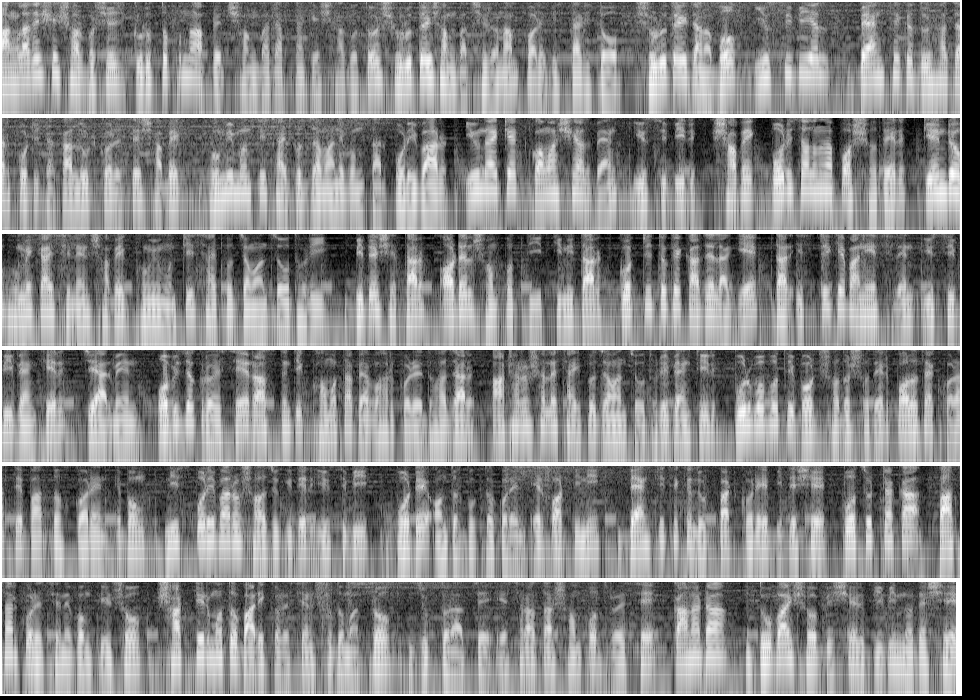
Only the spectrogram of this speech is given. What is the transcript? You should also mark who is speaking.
Speaker 1: বাংলাদেশের সর্বশেষ গুরুত্বপূর্ণ আপডেট সংবাদে আপনাকে স্বাগত। শুরুতেই সংবাদ শিরোনাম, পরে বিস্তারিত। শুরুতেই জানাব, ইউসিবিএল ব্যাংক থেকে দুই হাজার কোটি টাকা লুট করেছে সাবেক ভূমিমন্ত্রী সাইফুজ্জামান এবং তার পরিবার। ইউনাইটেড কমার্শিয়াল ব্যাংক, ইউসিবির সাবেক পরিচালনা পর্ষদের কেন্দ্রীয় ভূমিকায় ছিলেন সাবেক ভূমিমন্ত্রী সাইফুজ্জামান চৌধুরী। বিদেশে তার অডেল সম্পত্তি। তিনি তার কর্তৃত্বকে কাজে লাগিয়ে তার স্ত্রীকে বানিয়েছিলেন ইউসিবি ব্যাংকের চেয়ারম্যান। অভিযোগ রয়েছে, রাজনৈতিক ক্ষমতা ব্যবহার করে দু হাজার আঠারো সালে সাইফুজ্জামান চৌধুরী ব্যাংকটির পূর্ববর্তী বোর্ড সদস্যদের পদত্যাগ করাতে বাধ্য করেন এবং নিজ পরিবার ও সহযোগীদের ইউসিবি বোর্ডে অন্তর্ভুক্ত করেন। এরপর তিনি ব্যাংকটি থেকে লুটপাট করে বিদেশে প্রচুর টাকা পাচার করেছেন এবং তিনশো ষাটটির মতো বাড়ি করেছেন, শুধুমাত্র যুক্তরাজ্যে। এছাড়াও তার সম্পদ রয়েছে কানাডা, দুবাই সহ বিশ্বের বিভিন্ন দেশে।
